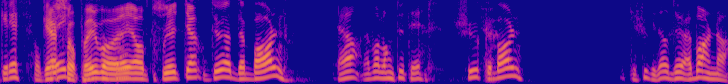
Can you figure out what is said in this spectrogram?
gresshopper, Gresshopper var det absolutt, ja. døde barn, Ja, det var langt uti. sjuke barn. Ikke sjuke, det var døde barn, da.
